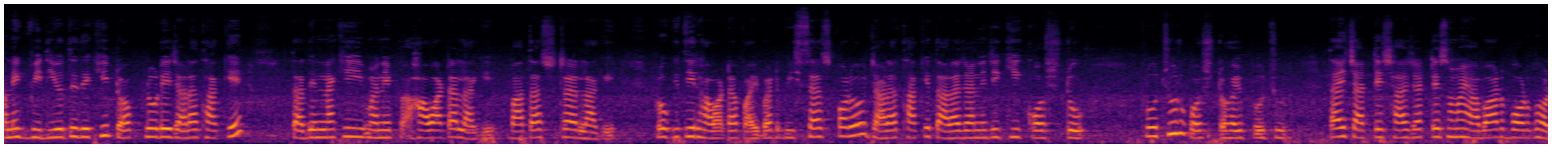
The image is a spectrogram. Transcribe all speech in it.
অনেক ভিডিওতে দেখি টপ ফ্লোরে যারা থাকে, তাদের নাকি মানে হাওয়াটা লাগে, বাতাসটা লাগে, প্রকৃতির হাওয়াটা পায়। বাট বিশ্বাস করো, যারা থাকে তারা জানে যে কি কষ্ট, প্রচুর কষ্ট হয় প্রচুর। তাই চারটে, সাড়ে চারটের সময় আবার বর ঘর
